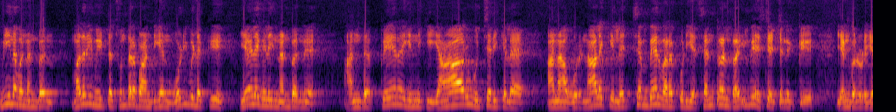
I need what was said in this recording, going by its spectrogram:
மீனவ நண்பன் மதுரை மீட்ட சுந்தரபாண்டியன் ஒளிவிளக்கு ஏழைகளின் நண்பன்னு. அந்த பேரை இன்னைக்கு யாரும் உச்சரிக்கல. ஆனா ஒரு நாளைக்கு லட்சம் பேர் வரக்கூடிய சென்ட்ரல் ரயில்வே ஸ்டேஷனுக்கு எங்களுடைய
